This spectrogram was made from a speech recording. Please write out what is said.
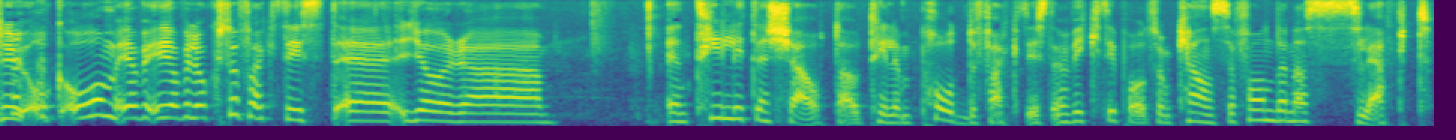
Du, och om, jag, vill, jag vill också faktiskt eh, göra en till liten shout-out till en podd faktiskt. En viktig podd som Cancerfonden har släppt.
